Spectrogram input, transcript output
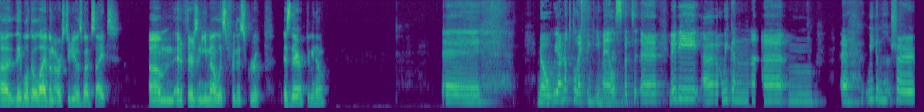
Uh, they will go live on RStudio's website. Um, and if there's an email list for this group, is there, do we know? Uh, no, we are not collecting emails, but uh, maybe we can um, uh, we can share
